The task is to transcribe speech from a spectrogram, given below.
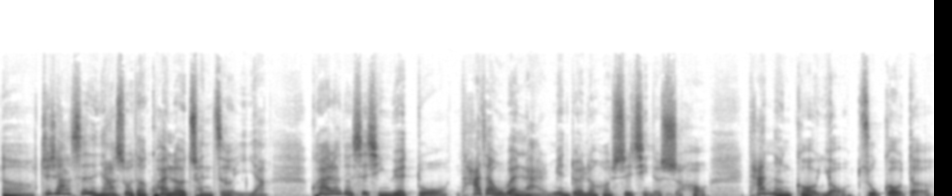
呃，就像是人家说的快乐存折一样，快乐的事情越多，他在未来面对任何事情的时候，他能够有足够的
